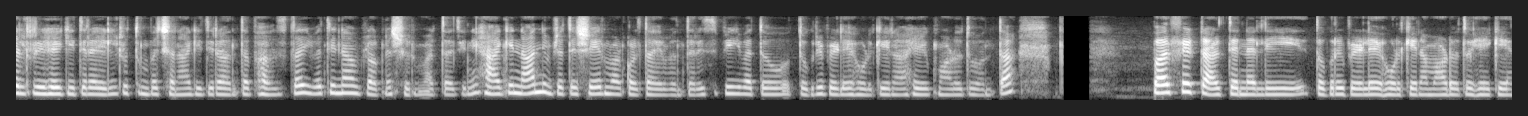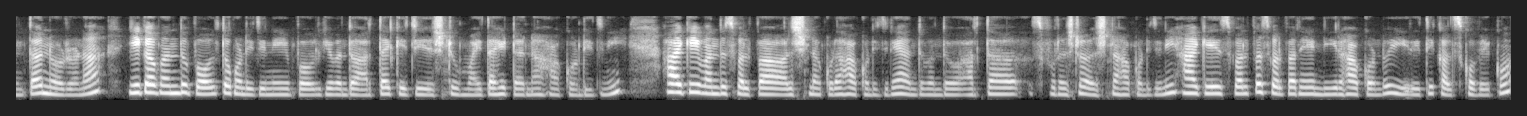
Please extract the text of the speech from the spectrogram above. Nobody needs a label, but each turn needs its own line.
ಎಲ್ರು ಹೇಗಿದ್ದೀರಾ? ಎಲ್ಲರೂ ತುಂಬ ಚೆನ್ನಾಗಿದ್ದೀರಾ ಅಂತ ಭಾವಿಸ್ತಾ ಇವತ್ತಿನ ಬ್ಲಾಗ್ನ ಶುರು ಮಾಡ್ತಾ ಇದ್ದೀನಿ. ಹಾಗೆ ನಾನು ನಿಮ್ಮ ಜೊತೆ ಶೇರ್ ಮಾಡ್ಕೊಳ್ತಾ ಇರುವಂಥ ರೆಸಿಪಿ ಇವತ್ತು ತೊಗರಿಬೇಳೆ ಹೋಳಿಗೆನ ಹೇಗೆ ಮಾಡೋದು ಅಂತ ಪರ್ಫೆಕ್ಟ್ ಅಳತೆನಲ್ಲಿ ತೊಗರಿಬೇಳೆ ಹೋಳಿಗೆನ ಮಾಡೋದು ಹೇಗೆ ಅಂತ ನೋಡೋಣ. ಈಗ ಒಂದು ಬೌಲ್ ತೊಗೊಂಡಿದ್ದೀನಿ. ಬೌಲ್ಗೆ ಒಂದು ಅರ್ಧ ಕೆ ಜಿಯಷ್ಟು ಮೈದಾ ಹಿಟ್ಟನ್ನು ಹಾಕ್ಕೊಂಡಿದ್ದೀನಿ ಹಾಗೆ ಒಂದು ಸ್ವಲ್ಪ ಅರಿಶಿನ ಕೂಡ ಹಾಕ್ಕೊಂಡಿದ್ದೀನಿ ಅದು ಒಂದು ಅರ್ಧ ಸ್ಪೂನಷ್ಟು ಅರಿಶಿನ ಹಾಕ್ಕೊಂಡಿದ್ದೀನಿ ಹಾಗೆ ಸ್ವಲ್ಪ ಸ್ವಲ್ಪನೇ ನೀರು ಹಾಕ್ಕೊಂಡು ಈ ರೀತಿ ಕಲಿಸ್ಕೋಬೇಕು.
